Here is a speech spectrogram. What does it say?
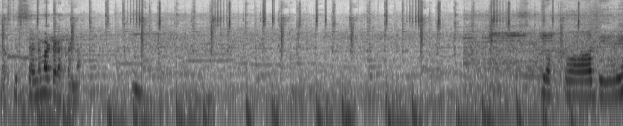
ಜಾಸ್ತಿ ಸಣ್ಣ ಮಾಡಬೇಡ ಯಪ್ಪ ದೇವ್ರೇ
